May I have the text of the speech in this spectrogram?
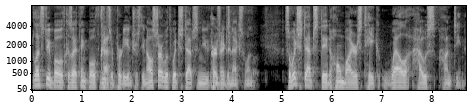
Let's do both because I think both of these are pretty interesting. I'll start with which steps, and you, you do the next one. So, which steps did home buyers take well house hunting?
